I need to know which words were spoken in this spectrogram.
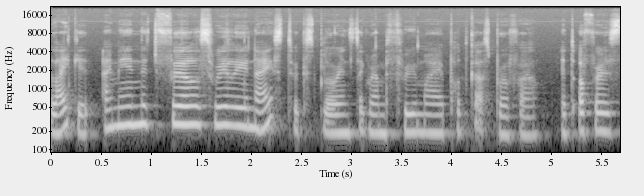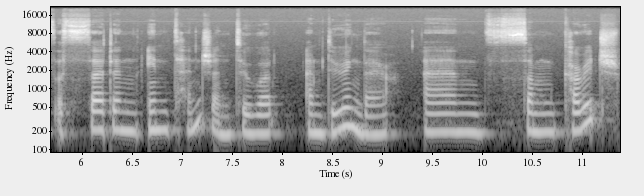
like it. I mean, it feels really nice to explore Instagram through my podcast profile. It offers a certain intention to what I'm doing there and some courage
